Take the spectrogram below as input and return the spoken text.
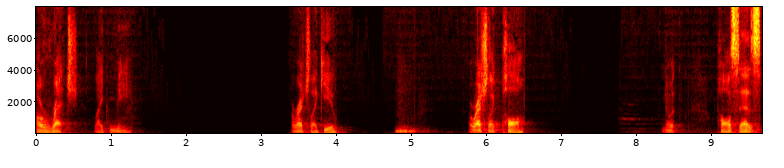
a wretch like me. A wretch like you. A wretch like Paul. You know what Paul says?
